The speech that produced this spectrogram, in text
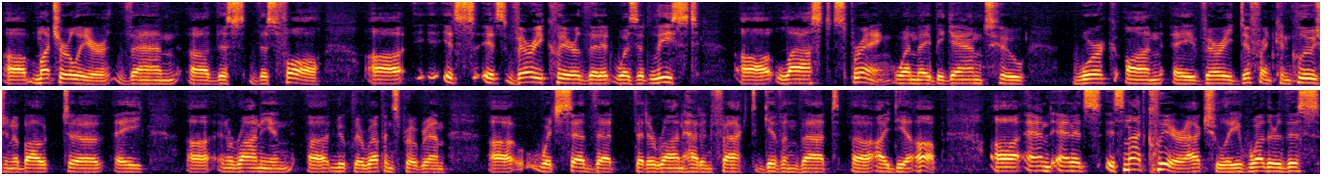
uh, much earlier than uh, this this fall. Uh, it's it's very clear that it was at least uh, last spring when they began to work on a very different conclusion about a an Iranian nuclear weapons program. Uh, which said that, that Iran had in fact given that uh, idea up. Uh, and and it's, it's not clear, actually, whether this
